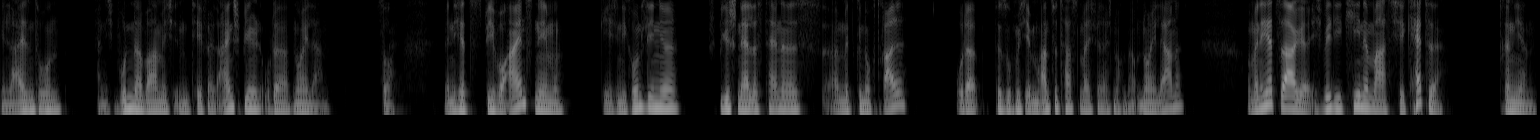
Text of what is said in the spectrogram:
den leisen Ton, kann ich wunderbar mich im T-Feld einspielen oder neu lernen. So, wenn ich jetzt Spivo 1 nehme, gehe ich in die Grundlinie, spiele schnelles Tennis äh, mit genug Drall, oder versuche mich eben ranzutasten, weil ich vielleicht noch neu lerne. Und wenn ich jetzt sage, ich will die kinematische Kette trainieren,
